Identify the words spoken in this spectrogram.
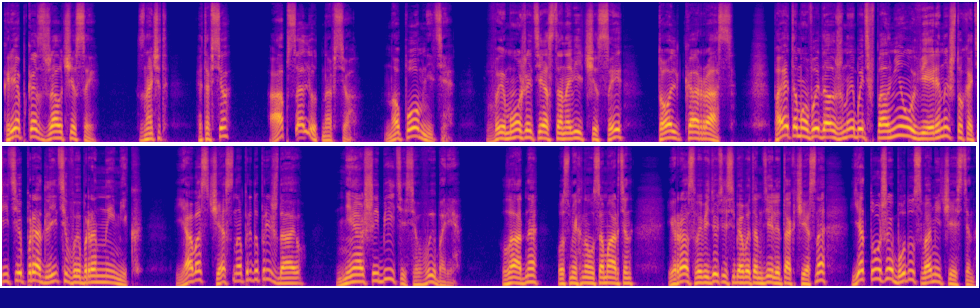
крепко сжал часы. Значит, это все? Абсолютно все. Но помните, вы можете остановить часы только раз. Поэтому вы должны быть вполне уверены, что хотите продлить выбранный миг. Я вас честно предупреждаю. Не ошибитесь в выборе. Ладно, усмехнулся Мартин. И раз вы ведете себя в этом деле так честно, я тоже буду с вами честен.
